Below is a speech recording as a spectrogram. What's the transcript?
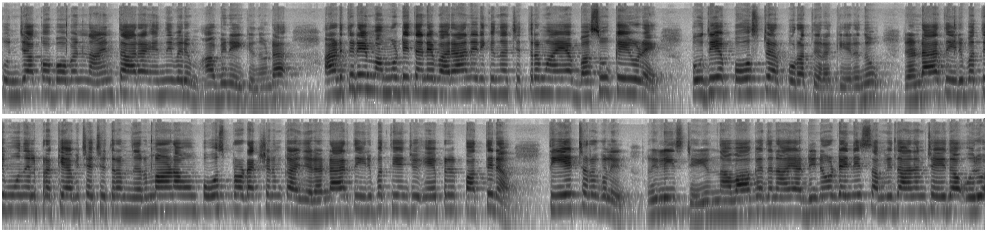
കുഞ്ചാക്കോ ബോബൻ നയൻതാര എന്നിവരും അഭിനയിക്കുന്നുണ്ട്. അടുത്തിടെ മമ്മൂട്ടി തന്നെ വരാനിരിക്കുന്ന ചിത്രമായ ബസൂക്കയുടെ പുതിയ പോസ്റ്റർ പുറത്തിറക്കിയിരുന്നു. രണ്ടായിരത്തി ഇരുപത്തി മൂന്നിൽ പ്രഖ്യാപിച്ച ചിത്രം നിർമ്മാണവും പോസ്റ്റ് പ്രൊഡക്ഷനും കഴിഞ്ഞ് രണ്ടായിരത്തി ഇരുപത്തിയഞ്ച് ഏപ്രിൽ പത്തിന് തിയേറ്ററുകളിൽ റിലീസ് ചെയ്യും. നവാഗതനായ ഡിനോ ഡെന്നിസ് സംവിധാനം ചെയ്ത ഒരു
